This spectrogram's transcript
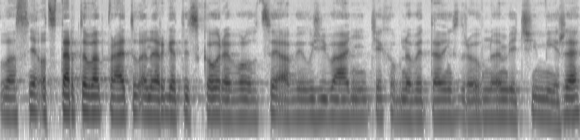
vlastně odstartovat právě tu energetickou revoluci a využívání těch obnovitelných zdrojů v mnohem větší míře.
